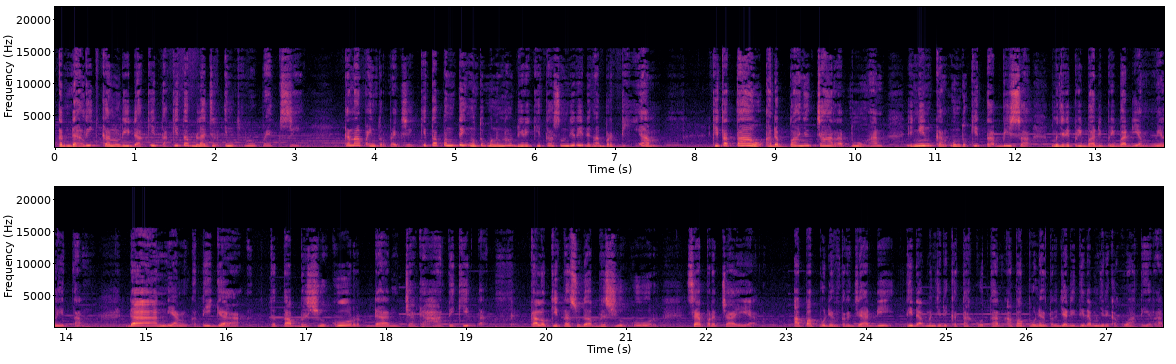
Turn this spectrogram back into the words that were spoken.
kendalikan lidah kita kita belajar introspeksi kenapa introspeksi kita penting untuk mengenal diri kita sendiri dengan berdiam. Kita tahu ada banyak cara Tuhan inginkan untuk kita bisa menjadi pribadi-pribadi yang militan. Dan yang ketiga, tetap bersyukur dan jaga hati kita. Kalau kita sudah bersyukur, saya percaya apa pun yang terjadi tidak menjadi ketakutan, apa pun yang terjadi tidak menjadi kekhawatiran.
